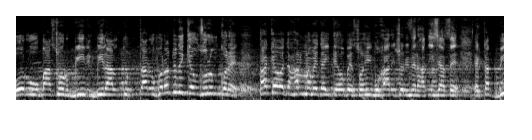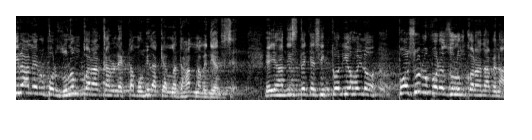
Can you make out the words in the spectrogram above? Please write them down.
গরু, বাছুর বিড়াল, কুত্তার উপরও যদি কেউ জুলুম করে, তাকেও জাহান্নামে যাইতে হবে। সহি বুখারি শরীফের হাদিসে আছে, একটা বিড়ালের উপর জুলুম করার কারণে একটা মহিলাকে আল্লাহ জাহান্নামে দিয়ে দিছে। এই হাদিস থেকে শিক্ষণীয় হইল, পশুর উপরে জুলুম করা যাবে না।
